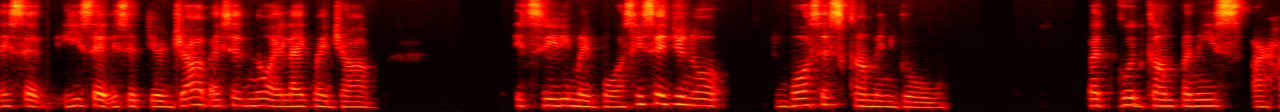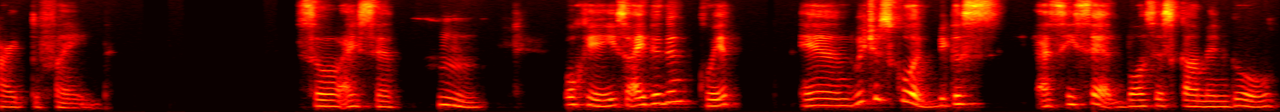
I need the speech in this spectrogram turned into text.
I said, he said, Is it your job? I said, No, I like my job. It's really my boss. He said, you know, bosses come and go, but good companies are hard to find. So I said, hmm, okay. So I didn't quit, and which is good because, as he said, bosses come and go,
